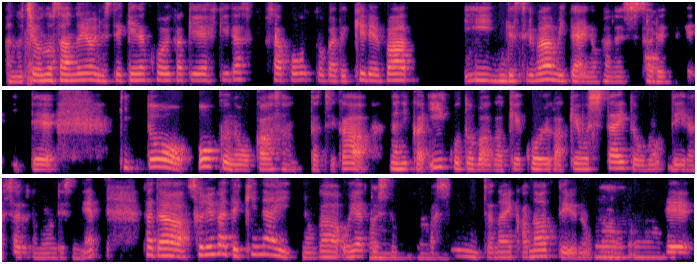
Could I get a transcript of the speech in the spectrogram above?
あの、千代野さんのように素敵な声かけや引き出すサポートができればいいんですが、みたいなお話されていて、きっと多くのお母さんたちが何かいい言葉がけ、声がけをしたいと思っていらっしゃると思うんですね。ただ、それができないのが親としても難しいんじゃないかなっていうのを思って、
